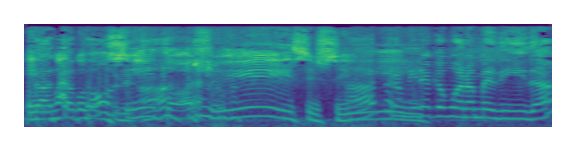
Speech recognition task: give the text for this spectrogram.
eh, un algodoncito, pobre. sí, sí, sí. Ah, pero mira qué buena medida.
